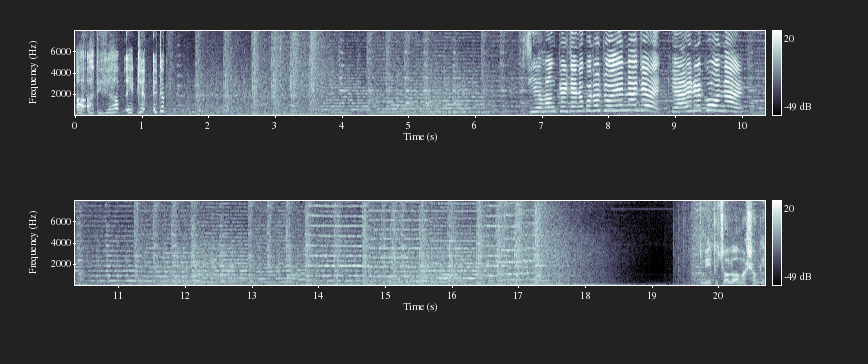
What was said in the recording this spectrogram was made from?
আ- আদিয়া এটা এটা সিএম আঙ্কেল যেন কোথাও চলে না যায়। খেয়াল রেখো ওনার। তুমি একটু চলো আমার সঙ্গে।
